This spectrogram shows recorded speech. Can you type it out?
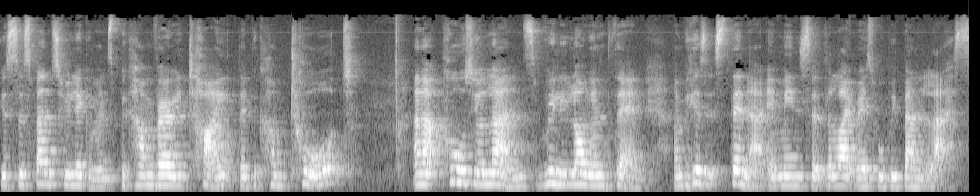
your suspensory ligaments become very tight, they become taut, and that pulls your lens really long and thin. And because it's thinner, it means that the light rays will be bent less.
